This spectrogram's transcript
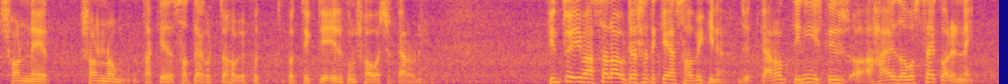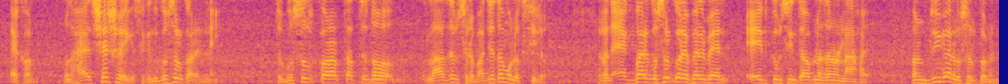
স্বর্ণের স্বর্ণ তাকে সত্যা করতে হবে প্রত- প্রত্যেকটি এরকম সহবাসের কারণে। কিন্তু এই মাসালা ওইটার সাথে কেয়াস হবে কিনা? যে কারণ তিনি স্ত্রীর হায়েজ অবস্থায় করেন নাই এখন। হায়েজ শেষ হয়ে গেছে, কিন্তু গোসল করেন নাই। তো গোসল করার তার জন্য লাজেম ছিল, বাধ্যতামূলক ছিল। এখন একবার গোসল করে ফেলবেন, এইরকম চিন্তা ভাবনা যেন না হয়। কারণ দুইবার গোসল করবেন।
